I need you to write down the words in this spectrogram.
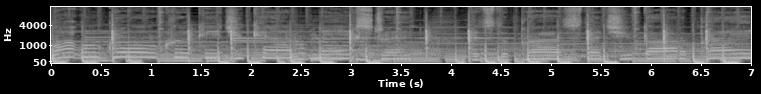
What will grow crooked you can't make straight? It's the price that you gotta pay.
